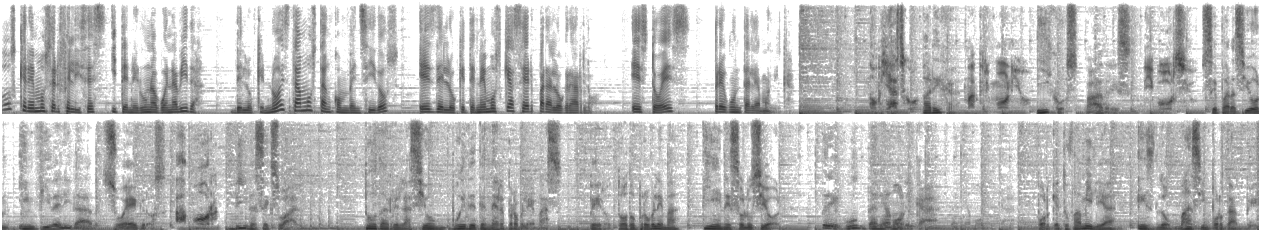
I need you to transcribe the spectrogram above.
Todos queremos ser felices y tener una buena vida. De lo que no estamos tan convencidos es de lo que tenemos que hacer para lograrlo. Esto es, pregúntale a Mónica. Noviazgo, pareja, matrimonio, hijos, padres, divorcio, separación, infidelidad, suegros, amor, vida sexual. Toda relación puede tener problemas, pero todo problema tiene solución. Pregúntale a Mónica. Porque tu familia es lo más importante.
